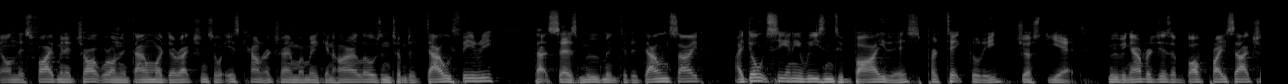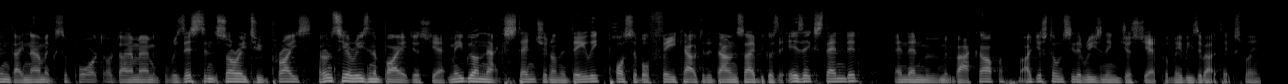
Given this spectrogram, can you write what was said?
on this five-minute chart, we're on a downward direction, so it is counter trend. We're making higher lows in terms of Dow theory. That says movement to the downside. I don't see any reason to buy this, particularly just yet. Moving averages above price action, dynamic support or dynamic resistance, sorry, to price. I don't see a reason to buy it just yet. Maybe on that extension on the daily, possible fake out to the downside because it is extended and then movement back up. I just don't see the reasoning just yet, but maybe he's about to explain.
